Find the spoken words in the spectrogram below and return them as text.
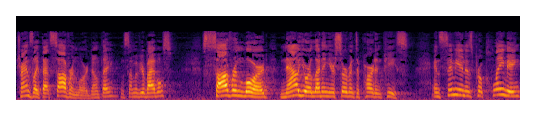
translate that sovereign Lord, don't they? In some of your Bibles? Sovereign Lord, now you are letting your servant depart in peace. And Simeon is proclaiming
